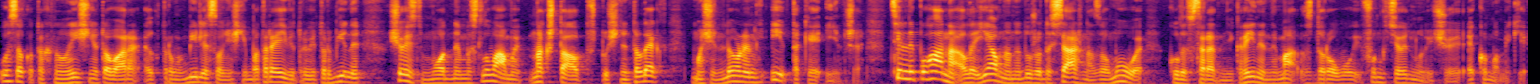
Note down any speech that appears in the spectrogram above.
високотехнологічні товари, електромобілі, сонячні батареї, вітрові турбіни, щось з модними словами, на кшталт, штучний інтелект, машин learning і таке інше. Ціль непогана, але явно не дуже досяжна за умови, коли всередині країни нема здорової функціонуючої економіки.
